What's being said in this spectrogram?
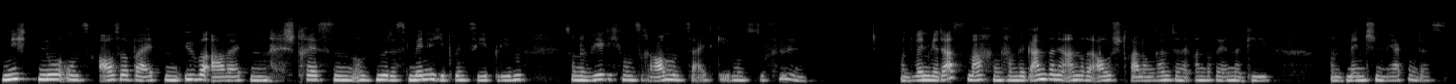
nicht nur uns ausarbeiten, überarbeiten, stressen und nur das männliche Prinzip leben, sondern wirklich uns Raum und Zeit geben, uns zu fühlen. Und wenn wir das machen, haben wir ganz eine andere Ausstrahlung, ganz eine andere Energie und Menschen merken das.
